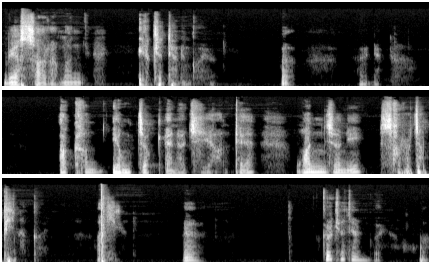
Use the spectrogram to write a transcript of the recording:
몇 사람은 이렇게 되는 거예요. 어. 악한 영적 에너지한테 완전히 사로잡히는 거예요. 아시겠죠? 네. 그렇게 되는 거예요.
